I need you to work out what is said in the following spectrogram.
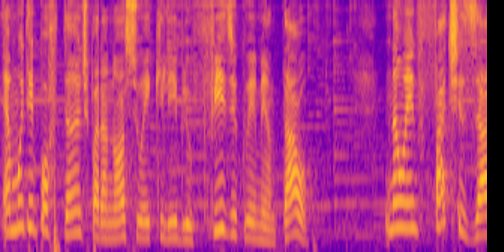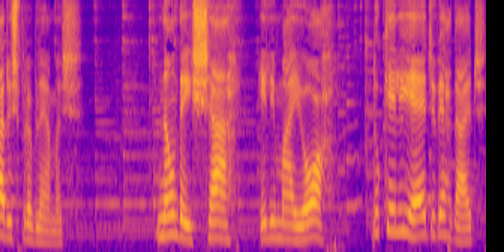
É muito importante para nosso equilíbrio físico e mental não enfatizar os problemas, não deixar ele maior do que ele é de verdade.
